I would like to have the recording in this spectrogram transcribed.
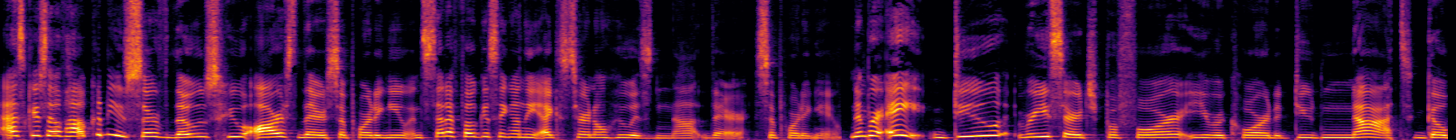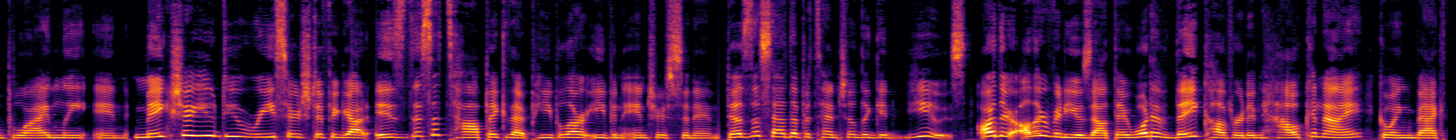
ask yourself, how can you serve those who are there supporting you instead of focusing on the external who is not there supporting you? Number eight, do research before you record. Do not go blindly in. Make sure you do research to figure out is this a topic that people are even interested in? Does this have the potential to get views? Are there other videos out there? What have they covered? And how can I, going back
